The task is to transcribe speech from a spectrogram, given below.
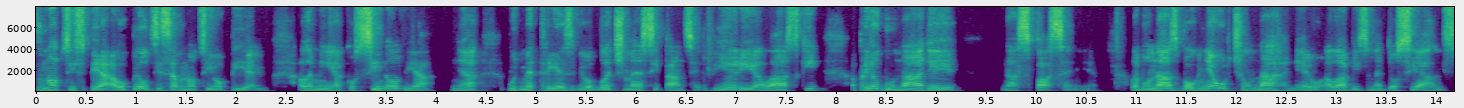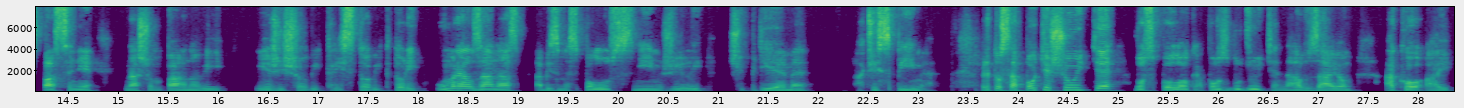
v noci spia a opilci sa v noci opíjajú. Ale my ako synovia dňa buďme triezvi, oblečme si páncer viery a lásky a prilbu nádeje na spasenie. Lebo nás Boh neurčil na hnev, ale aby sme dosiahli spasenie našom pánovi Ježišovi Kristovi, ktorý umrel za nás, aby sme spolu s ním žili, či bdieme a či spíme. Preto sa potešujte vo spolok a povzbudzujte navzájom, ako aj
